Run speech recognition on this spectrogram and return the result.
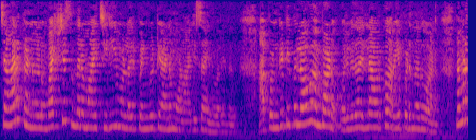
ചാരക്കണ്ണുകളും വശ്യസുന്ദരമായ ചിരിയുമുള്ള ഒരു പെൺകുട്ടിയാണ് മൊണാലിസ എന്ന് പറയുന്നത് ആ പെൺകുട്ടി ഇപ്പൊ ലോകമെമ്പാടും ഒരുവിധം എല്ലാവർക്കും അറിയപ്പെടുന്നതുമാണ് നമ്മുടെ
